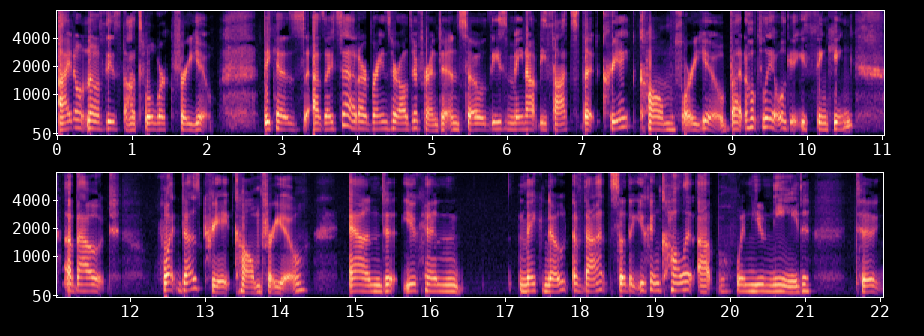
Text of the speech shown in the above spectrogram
I don't know if these thoughts will work for you because, as I said, our brains are all different. And so these may not be thoughts that create calm for you, but hopefully it will get you thinking about what does create calm for you. And you can make note of that so that you can call it up when you need to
